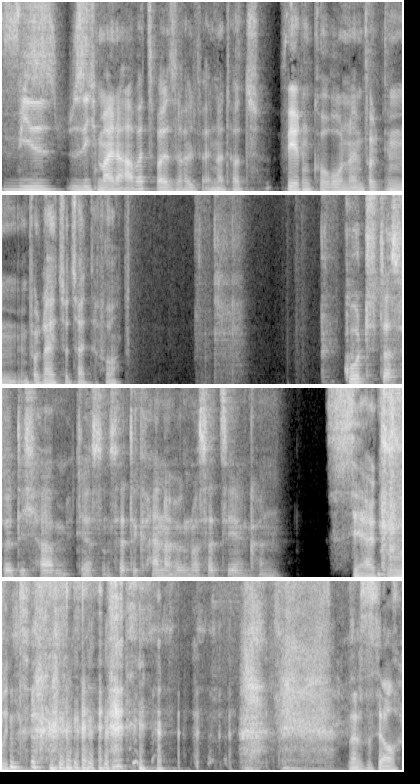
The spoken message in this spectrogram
wie sich meine Arbeitsweise halt verändert hat während Corona im, im, im Vergleich zur Zeit davor. Gut, dass wir dich haben, Elias, sonst hätte keiner irgendwas erzählen können. Sehr gut. Das ist ja auch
